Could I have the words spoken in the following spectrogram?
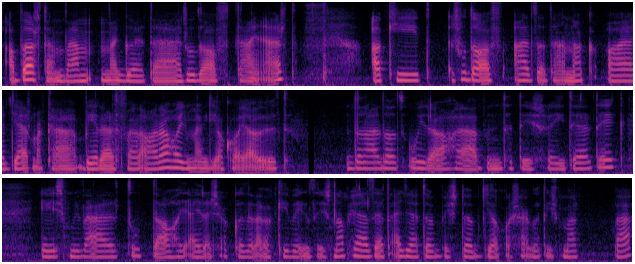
a börtönben megölte Rudolf Teinert, akit Rudolf áldozatának a gyermeke bérelt fel arra, hogy meggyakolja őt. Donaldot újra a halálbüntetésre ítélték, és mivel tudta, hogy egyre csak közeleg a kivégzés napja, ezért egyre több és több gyilkosságot ismert be,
